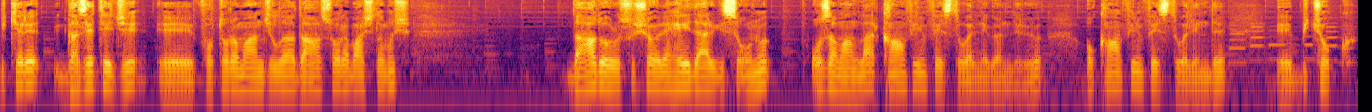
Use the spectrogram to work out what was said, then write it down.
bir kere gazeteci, e, fotoğramancılığa daha sonra başlamış. Daha doğrusu şöyle Hey dergisi onu o zamanlar Cannes Film Festivali'ne gönderiyor. O Cannes Film Festivali'nde e, birçok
